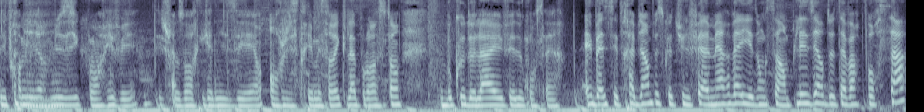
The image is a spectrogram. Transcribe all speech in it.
Les premières musiques vont arriver, des choses organisées, enregistrées. Mais c'est vrai que là, pour l'instant, c'est beaucoup de live et de concerts. Eh ben c'est très bien parce que tu le fais à merveille et donc c'est un plaisir de t'avoir pour ça.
